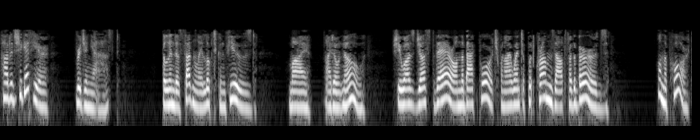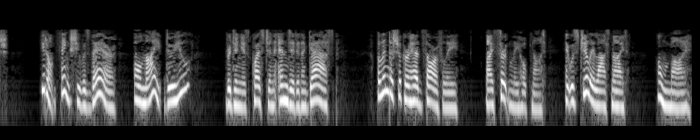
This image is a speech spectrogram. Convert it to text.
How did she get here? Virginia asked. Belinda suddenly looked confused. My, I don't know. She was just there on the back porch when I went to put crumbs out for the birds. On the porch? You don't think she was there all night, do you? Virginia's question ended in a gasp. Belinda shook her head sorrowfully. I certainly hope not. It was chilly last night. Oh, my.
